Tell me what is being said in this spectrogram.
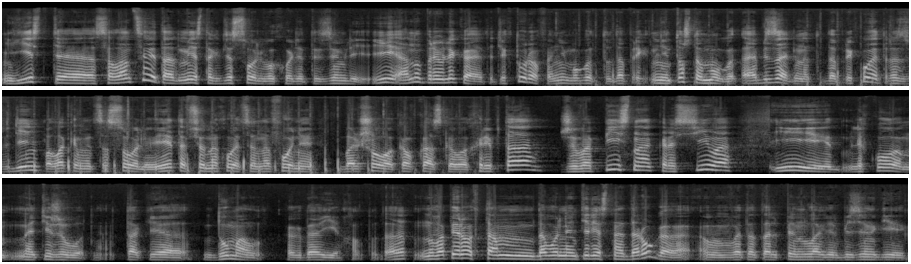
есть э, солонцы, это место, где соль выходит из земли, и оно привлекает этих туров, они могут туда, при... не то что могут, а обязательно туда приходят раз в день полакомиться солью. И это все находится на фоне большого кавказского хребта, живописно, красиво и легко найти животное. Так я думал, когда ехал туда. Ну, во-первых, там довольно интересная дорога в этот альпин-лагерь Безинги.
